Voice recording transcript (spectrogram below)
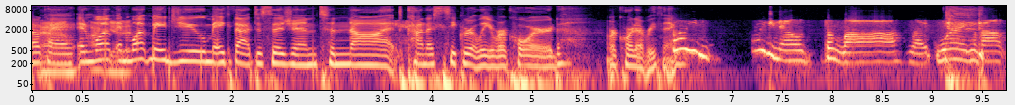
Okay. Yeah, and what and it. what made you make that decision to not kind of secretly record record everything? Well, you, well, you know, the law, like worrying about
